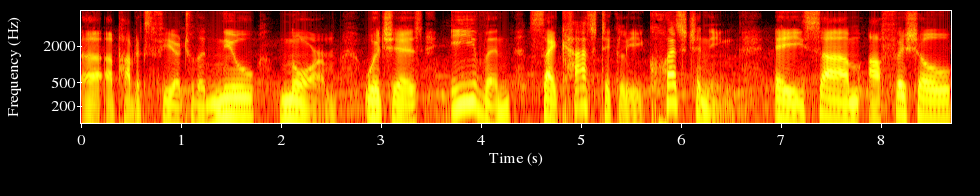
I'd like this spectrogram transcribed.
uh, public sphere to the new norm, which is even sarcastically questioning a some official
